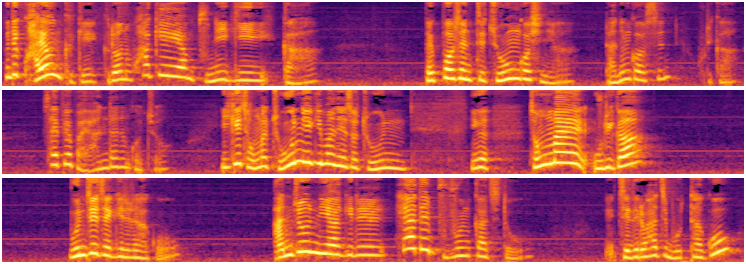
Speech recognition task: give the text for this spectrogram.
근데 과연 그게 그런 화기애애한 분위기가 100% 좋은 것이냐라는 것은 우리가 살펴봐야 한다는 거죠. 이게 정말 좋은 얘기만 해서 좋은 이거 정말 우리가 문제 제기를 하고 안 좋은 이야기를 해야 될 부분까지도 제대로 하지 못하고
